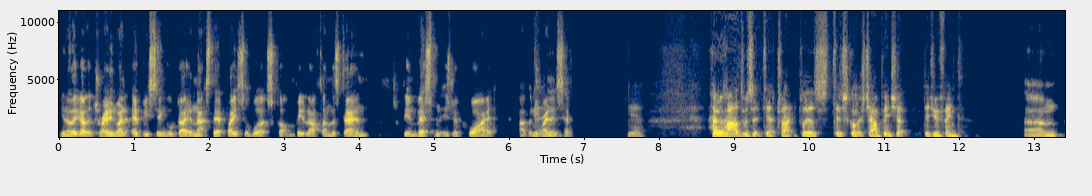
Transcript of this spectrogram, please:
You know, they go to the training ground every single day, and that's their place of work, Scott. And people have to understand the investment is required at the Yeah. training centre. Yeah. How hard was it to attract players to the Scottish Championship? Did you find? um,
